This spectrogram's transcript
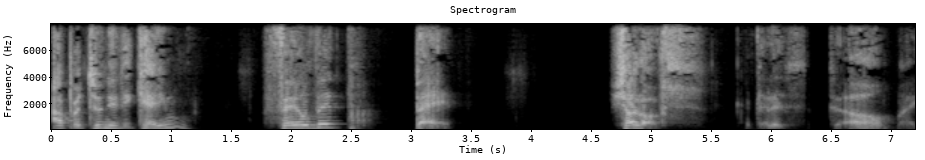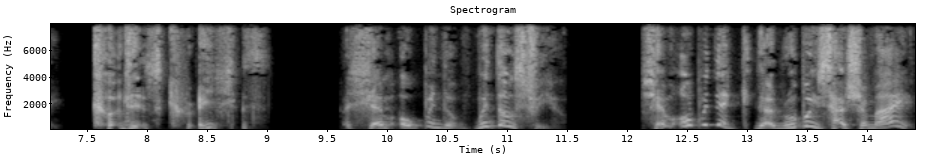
opportunity came, failed it, bam. Shut-offs. That is, oh my goodness gracious. Hashem opened the windows for you. Hashem opened the, the Rubay's Hashemayim.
